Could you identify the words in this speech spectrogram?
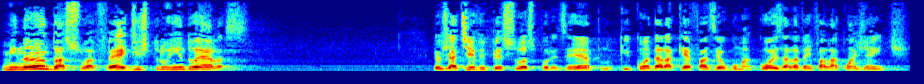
minando a sua fé e destruindo elas. Eu já tive pessoas, por exemplo, que quando ela quer fazer alguma coisa, ela vem falar com a gente.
